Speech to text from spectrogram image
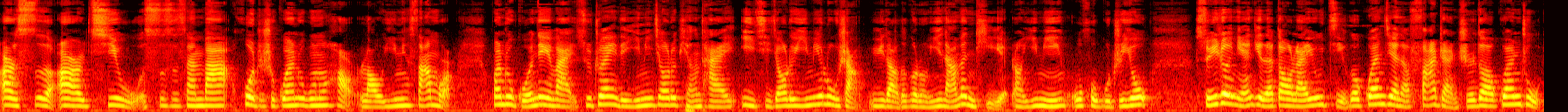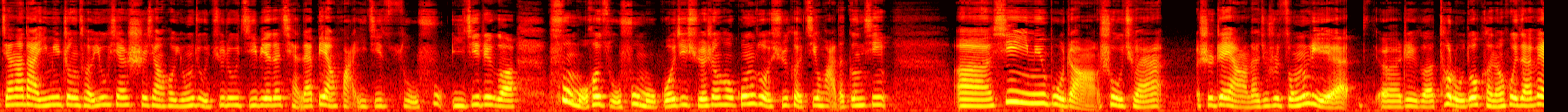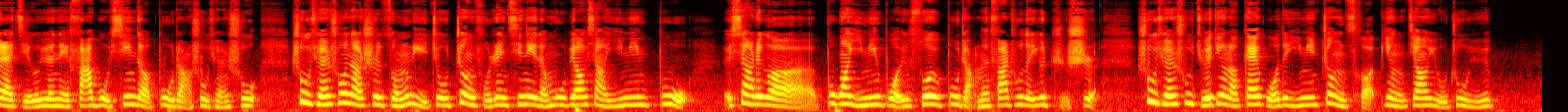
二四二二七五四四三八，或者是关注公众号“老移民 Summer”，关注国内外最专业的移民交流平台，一起交流移民路上遇到的各种疑难问题，让移民无后顾之忧。随着年底的到来，有几个关键的发展值得关注：加拿大移民政策优先事项和永久居留级别的潜在变化，以及祖父以及这个父母和祖父母国际学生和工作许可计划的更新。呃，新移民部长授权是这样的，就是总理呃这个特鲁多可能会在未来几个月内发布新的部长授权书。授权书呢是总理就政府任期内的目标向移民部。向这个不光移民部，就所有部长们发出的一个指示，授权书决定了该国的移民政策，并将有助于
